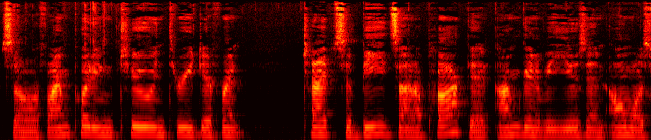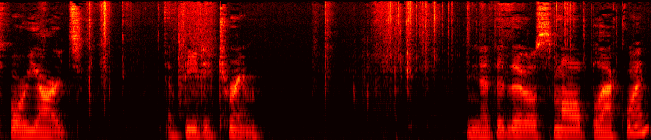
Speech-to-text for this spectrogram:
So if I'm putting two and three different types of beads on a pocket, I'm going to be using almost four yards of beaded trim. Another little small black one.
